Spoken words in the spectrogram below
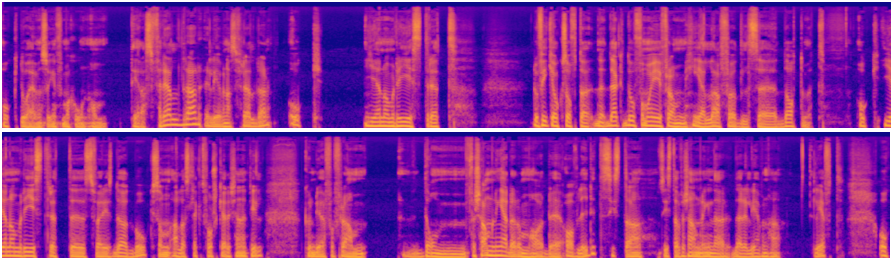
och då även så information om deras föräldrar, elevernas föräldrar. Och genom registret, då fick jag också ofta, då får man ju fram hela födelsedatumet. Och genom registret eh, Sveriges dödbok, som alla släktforskare känner till, kunde jag få fram de församlingar där de hade eh, avlidit, sista, sista församlingen där, där eleven har levt. Och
